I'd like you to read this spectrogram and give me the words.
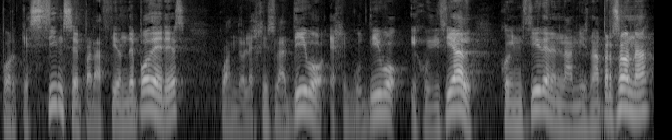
porque sin separación de poderes, cuando legislativo, ejecutivo y judicial coinciden en la misma persona,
